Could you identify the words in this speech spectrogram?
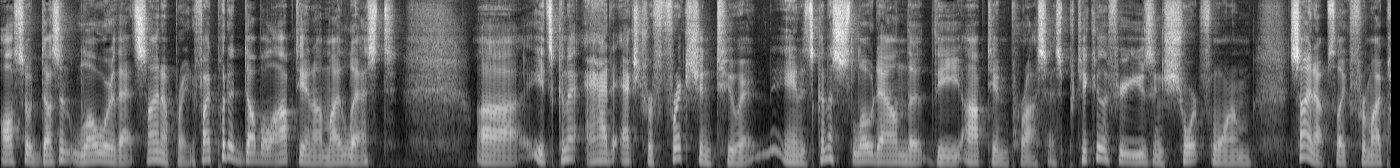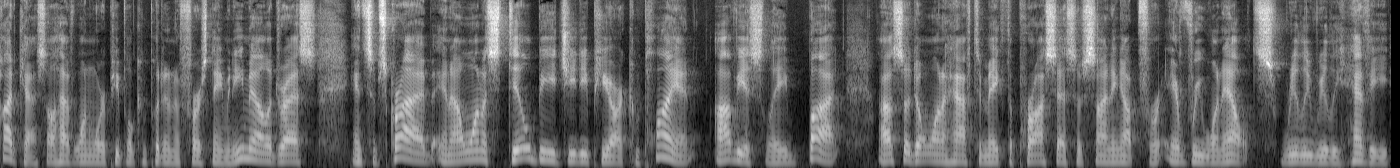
also doesn't lower that sign up rate. If I put a double opt in on my list, uh, it's going to add extra friction to it and it's going to slow down the, the opt in process, particularly if you're using short form signups. Like for my podcast, I'll have one where people can put in a first name and email address and subscribe. And I want to still be GDPR compliant, obviously, but I also don't want to have to make the process of signing up for everyone else really, really heavy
